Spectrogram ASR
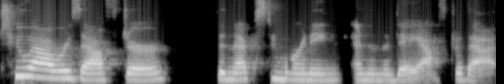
two hours after, the next morning, and then the day after that.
